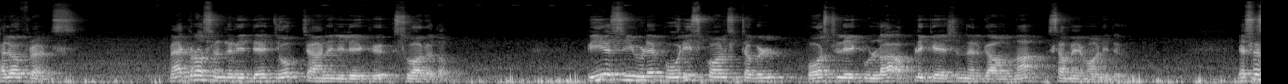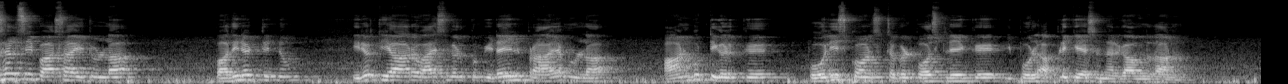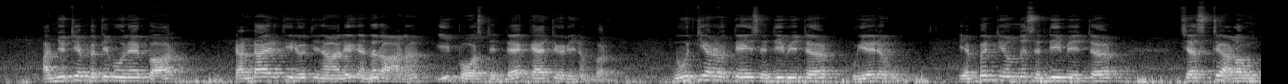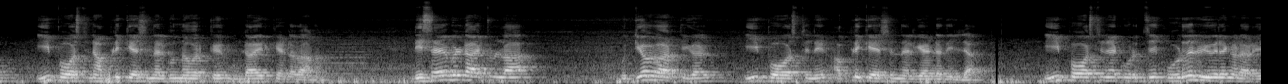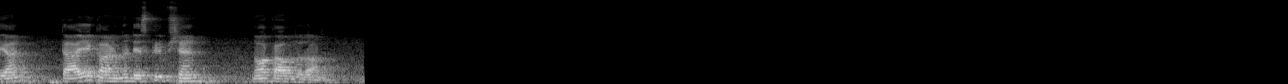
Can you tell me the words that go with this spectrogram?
Hello friends macro സെന്ററിന്റെ job ചാനലിലേക്ക് സ്വാഗതം. പി എസ് സിയുടെ പോലീസ് കോൺസ്റ്റബിൾ പോസ്റ്റിലേക്കുള്ള അപ്ലിക്കേഷൻ നൽകാവുന്ന സമയമാണിത്. എസ് എസ് എൽ സി പാസ്സായിട്ടുള്ള പതിനെട്ടിനും ഇരുപത്തിയാറ് വയസ്സുകൾക്കും ഇടയിൽ പ്രായമുള്ള ആൺകുട്ടികൾക്ക് പോലീസ് കോൺസ്റ്റബിൾ പോസ്റ്റിലേക്ക് ഇപ്പോൾ അപ്ലിക്കേഷൻ നൽകാവുന്നതാണ്. അഞ്ഞൂറ്റി എൺപത്തി മൂന്ന് ബാർ രണ്ടായിരത്തി ഇരുപത്തി നാല് എന്നതാണ് ഈ പോസ്റ്റിന്റെ കാറ്റഗറി നമ്പർ. നൂറ്റി അറുപത്തേഴ് സെന്റിമീറ്റർ ഉയരവും എൺപത്തിയൊന്ന് സെന്റിമീറ്റർ ചെസ്റ്റ് അളവും ഈ പോസ്റ്റിന് അപ്ലിക്കേഷൻ നൽകുന്നവർക്ക് ഉണ്ടായിരിക്കേണ്ടതാണ്. ഡിസേബിൾഡ് ആയിട്ടുള്ള ഉദ്യോഗാർത്ഥികൾ ഈ പോസ്റ്റിന് അപ്ലിക്കേഷൻ നൽകേണ്ടതില്ല. ഈ പോസ്റ്റിനെ കുറിച്ച് കൂടുതൽ വിവരങ്ങൾ അറിയാൻ താഴെ കാണുന്ന ഡിസ്ക്രിപ്ഷൻ നോക്കാവുന്നതാണ്.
